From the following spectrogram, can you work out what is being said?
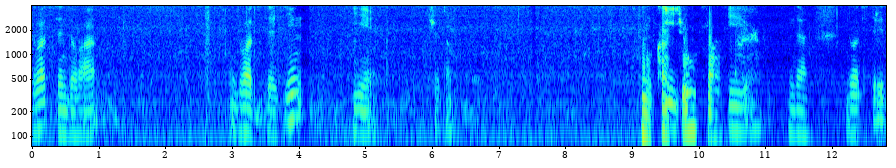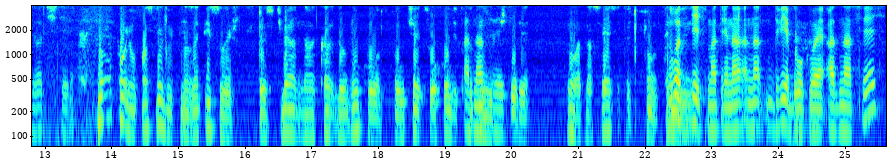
22. 21 и... Что там? Ну, Катюша. И... Да. 23, 24. Ну, я понял, последовательно записываешь. То есть у тебя на каждую букву, получается, уходит... Одна связь. четыре. Ну, одна связь, это ну. Ну вот здесь, смотри, на, на две цифры. буквы одна связь,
